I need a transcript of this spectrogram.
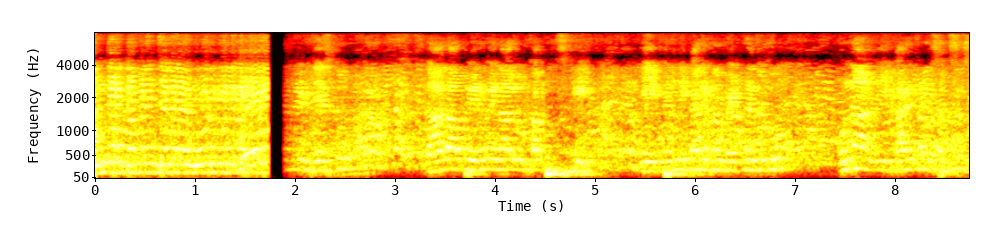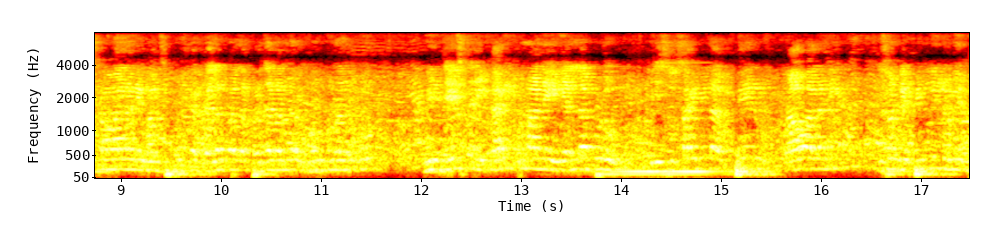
అందరూ గమనించగలరు మూడు ముళ్ళు చేస్తూ దాదాపు ఇరవై నాలుగు కపుల్స్కి ఈ పెళ్ళి కార్యక్రమం పెట్టినందుకు ఉన్న ఈ కార్యక్రమం సక్సెస్ కావాలని మనస్ఫూర్తిగా బెల్లపల్ల ప్రజలందరూ కోరుకున్నందుకు మీరు చేసిన ఈ కార్యక్రమాన్ని ఎల్లప్పుడూ ఈ సొసైటీలో పేరు రావాలని ఇటువంటి పెళ్ళిళ్ళు మీరు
